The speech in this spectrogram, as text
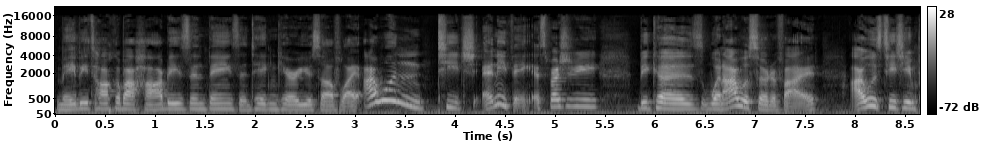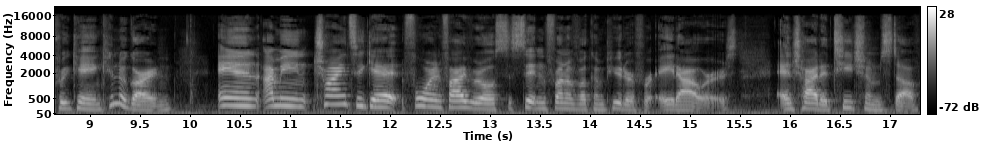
maybe talk about hobbies and things and taking care of yourself. Like, I wouldn't teach anything, especially because when I was certified, I was teaching pre K and kindergarten. And I mean, trying to get four and five year olds to sit in front of a computer for eight hours and try to teach them stuff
